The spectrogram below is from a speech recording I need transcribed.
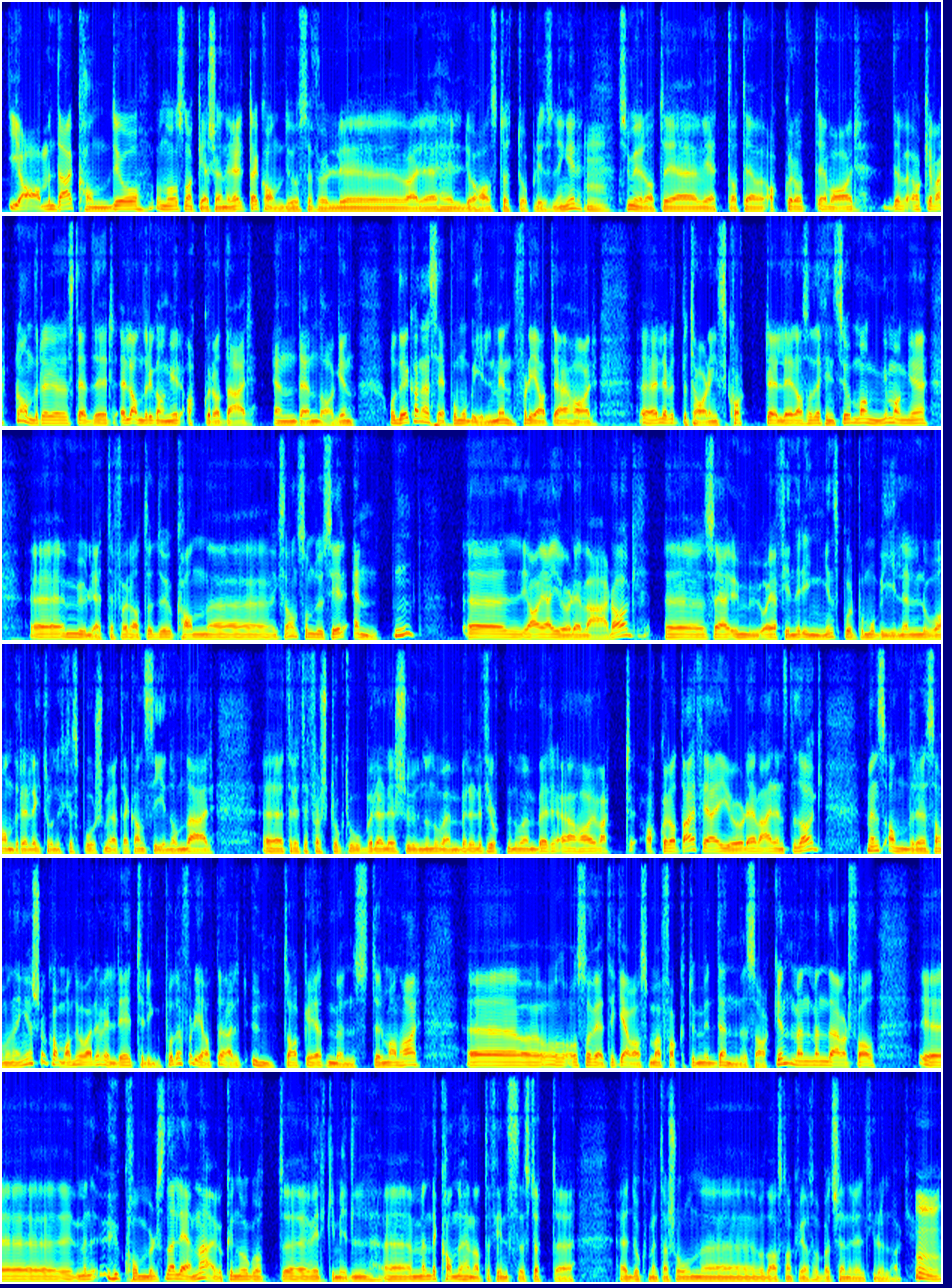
Ja, men der kan det jo, og nå snakker jeg generelt, der kan det jo selvfølgelig være heldig å ha støtteopplysninger Mm. som gjør at jeg vet at jeg akkurat jeg var Det har ikke vært noen andre steder, eller andre ganger akkurat der enn den dagen. Og det kan jeg se på mobilen min, fordi at jeg har eh, eller et betalingskort, eller altså Det finnes jo mange, mange uh, muligheter for at du kan, uh, ikke sant, som du sier, enten Eh, ja, jeg gjør det hver dag, eh, jeg og jeg finner ingen spor på mobilen eller noe andre elektroniske spor som gjør at jeg kan si noe om det er eh, 31. oktober eller 7. november eller 14. november. Jeg har vært akkurat der, for jeg gjør det hver eneste dag. Mens andre sammenhenger så kan man jo være veldig trygg på det, fordi at det er et unntak i et mønster man har. Eh, og, så vet ikke jeg hva som er faktum i denne saken, men, men det er i hvert fall eh, Men hukommelsen alene er jo ikke noe godt eh, virkemiddel. Eh, men det kan jo hende at det fins støttedokumentasjon, eh, og da snakker vi altså på et generelt grunnlag. Mm.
